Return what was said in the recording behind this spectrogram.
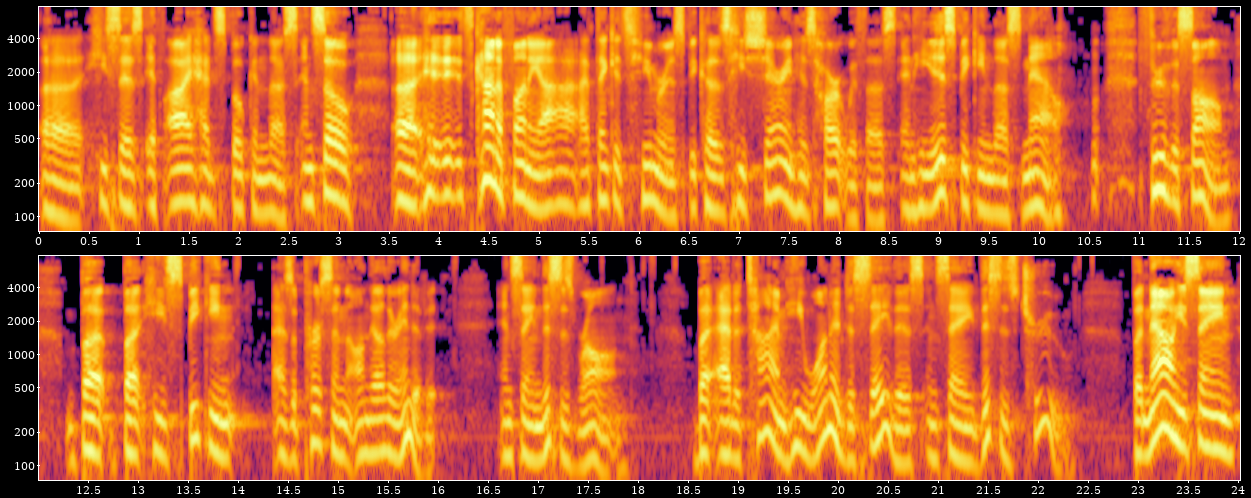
uh, he says, If I had spoken thus. And so uh, it's kind of funny. I, I think it's humorous because he's sharing his heart with us and he is speaking thus now through the psalm, but, but he's speaking as a person on the other end of it and saying, This is wrong. But at a time, he wanted to say this and say, This is true. But now he's saying,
